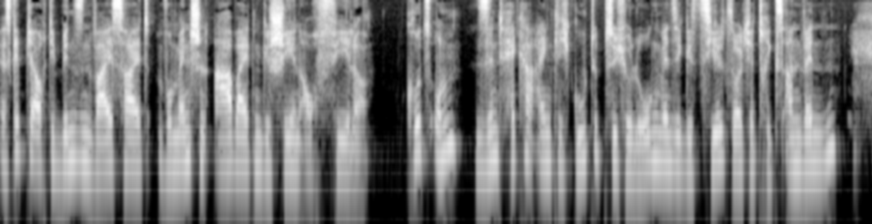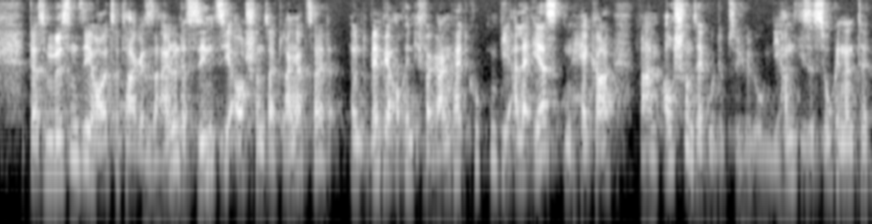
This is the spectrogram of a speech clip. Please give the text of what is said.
Es gibt ja auch die Binsenweisheit, wo Menschen arbeiten, geschehen auch Fehler. Kurzum, sind Hacker eigentlich gute Psychologen, wenn sie gezielt solche Tricks anwenden? Das müssen sie heutzutage sein und das sind sie auch schon seit langer Zeit. Und wenn wir auch in die Vergangenheit gucken, die allerersten Hacker waren auch schon sehr gute Psychologen. Die haben dieses sogenannte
